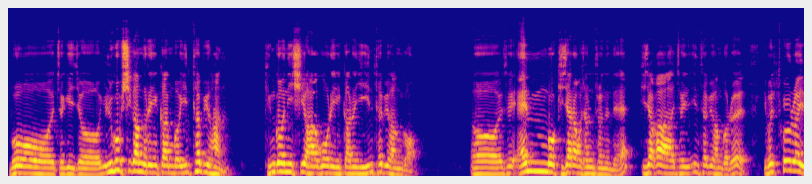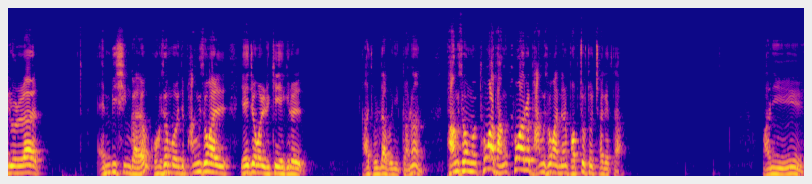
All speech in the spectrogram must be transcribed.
뭐 저기 저 7시간 그러니까 뭐 인터뷰한 김건희 씨하고 그러니까는 이 인터뷰한 거. 어, M 뭐 기자라고 저는 들었는데 기자가 저희 인터뷰한 거를 이번 주 토요일 날 일요일 날 MBC인가요? 거기서 뭐 이제 방송할 예정을 이렇게 얘기를 아, 돌다 보니까는 방송 통화 방 통화를 방송하면 법적 조치하겠다. 아니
